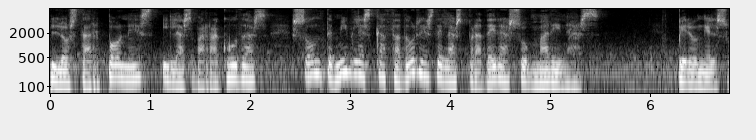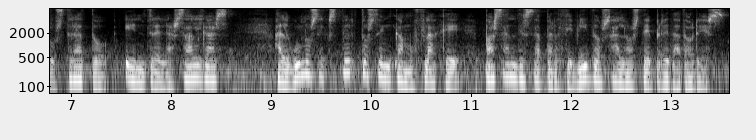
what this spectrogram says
Los tarpones y las barracudas son temibles cazadores de las praderas submarinas. Pero en el sustrato, entre las algas, algunos expertos en camuflaje pasan desapercibidos a los depredadores.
